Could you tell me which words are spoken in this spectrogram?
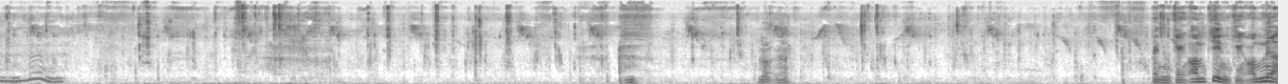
มเนาะนะเป็นแกงออมจิ้นแกงออมเนื้อ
